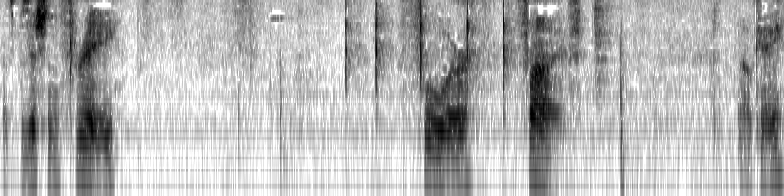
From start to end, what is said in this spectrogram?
That's position three. Four, five. Okay.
